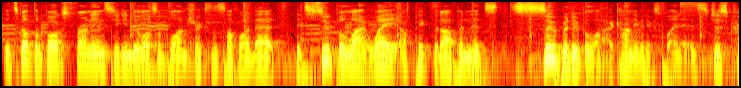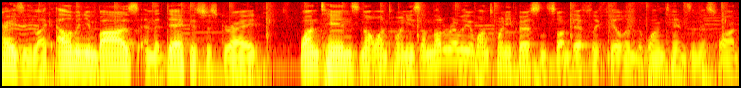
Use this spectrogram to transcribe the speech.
it's got the boxed front end so you can do lots of blunt tricks and stuff like that. It's super lightweight. I've picked it up and it's super duper light. I can't even explain it. It's just crazy. Like aluminium bars and the deck is just great. 110s, not 120s. I'm not really a 120 person, so I'm definitely feeling the 110s in this one.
